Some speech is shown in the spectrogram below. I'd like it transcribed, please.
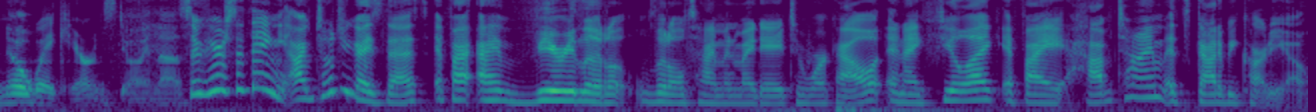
no way Karen's doing this." So here's the thing. I've told you guys this. If I, I have very little little time in my day to work out, and I feel like if I have time, it's got to be cardio.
